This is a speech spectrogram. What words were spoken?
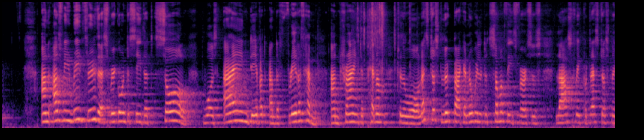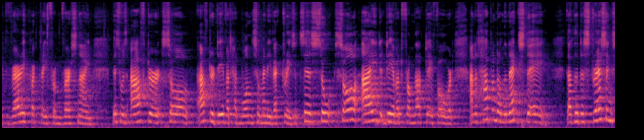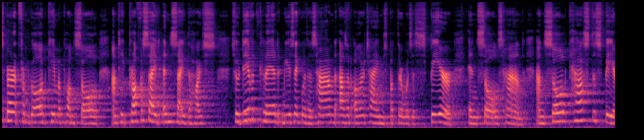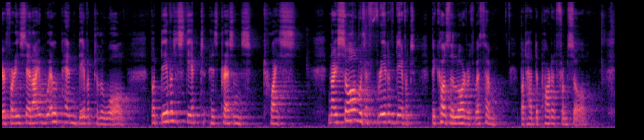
And as we read through this, we're going to see that Saul was eyeing David and afraid of him and trying to pin him to the wall. Let's just look back. I know we looked at some of these verses last week, but let's just look very quickly from verse 9. This was after Saul, after David had won so many victories. It says, So Saul eyed David from that day forward, and it happened on the next day that the distressing spirit from God came upon Saul, and he prophesied inside the house. So David played music with his hand as at other times, but there was a spear in Saul's hand. And Saul cast the spear, for he said, I will pin David to the wall. But David escaped his presence twice. Now Saul was afraid of David because the Lord was with him, but had departed from Saul.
